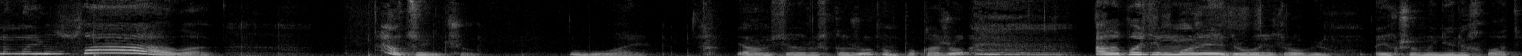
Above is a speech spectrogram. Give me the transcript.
намалювала. А це нічого. Буває. Я вам все розкажу, там покажу. Але потім, може, і друге зроблю, якщо мені не хватить.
